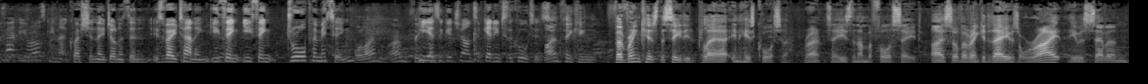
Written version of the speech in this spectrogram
The fact that you're asking that question, though, Jonathan, is very telling. You think you think draw permitting, well, I'm, I'm thinking, he has a good chance of getting to the quarters. I'm thinking Wawrinka's the seeded player in his quarter, right? So he's the number four seed. I saw Wawrinka today. He was all right. He was seven,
